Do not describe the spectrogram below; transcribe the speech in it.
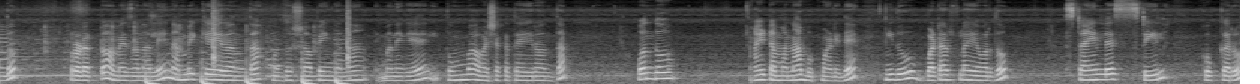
ಒಂದು ಪ್ರಾಡಕ್ಟು ಅಮೆಝಾನಲ್ಲಿ ನಂಬಿಕೆ ಇರೋಂಥ ಒಂದು ಶಾಪಿಂಗನ್ನು ಮನೆಗೆ ತುಂಬ ಅವಶ್ಯಕತೆ ಇರೋಂಥ ಒಂದು ಐಟಮನ್ನು ಬುಕ್ ಮಾಡಿದೆ ಇದು ಬಟರ್ಫ್ಲೈ ಅವರದು ಸ್ಟೈನ್ಲೆಸ್ ಸ್ಟೀಲ್ ಕುಕ್ಕರು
